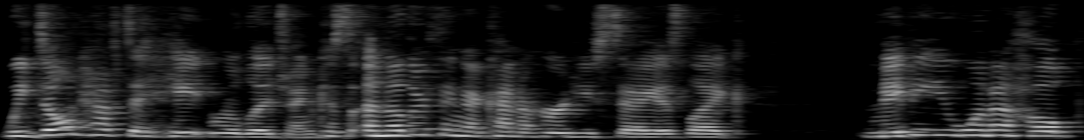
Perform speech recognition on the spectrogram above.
we don't have to hate religion. Because another thing I kind of heard you say is like, maybe you want to help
